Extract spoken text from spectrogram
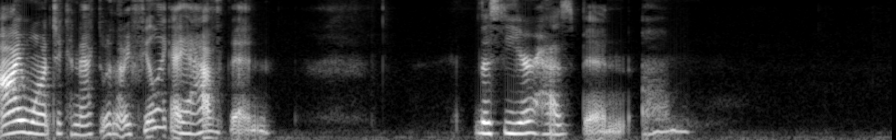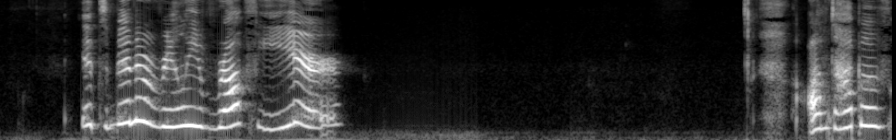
I want to connect with and I feel like I have been this year has been um it's been a really rough year. On top of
